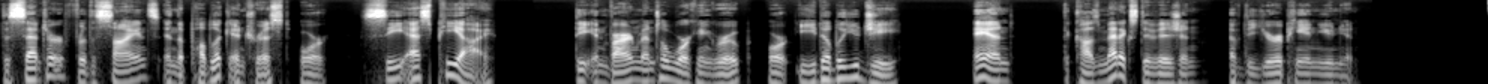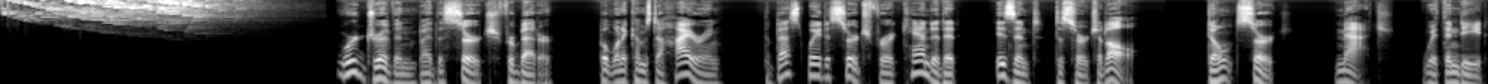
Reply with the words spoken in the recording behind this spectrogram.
the Center for the Science in the Public Interest, or CSPI, the Environmental Working Group, or EWG, and the Cosmetics Division of the European Union. We're driven by the search for better, but when it comes to hiring, the best way to search for a candidate isn't to search at all. Don't search, match with Indeed.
